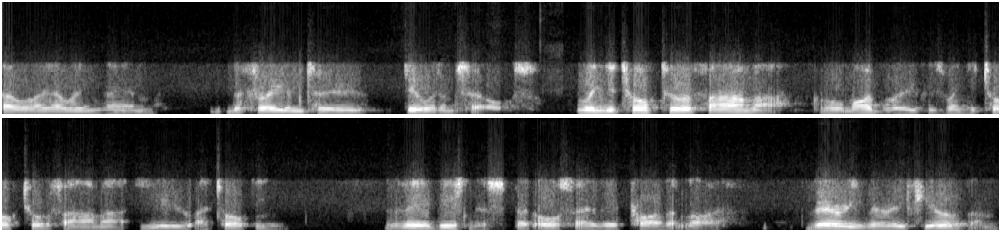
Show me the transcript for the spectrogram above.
allowing them the freedom to do it themselves. When you talk to a farmer, or my belief is when you talk to a farmer, you are talking their business, but also their private life. Very, very few of them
